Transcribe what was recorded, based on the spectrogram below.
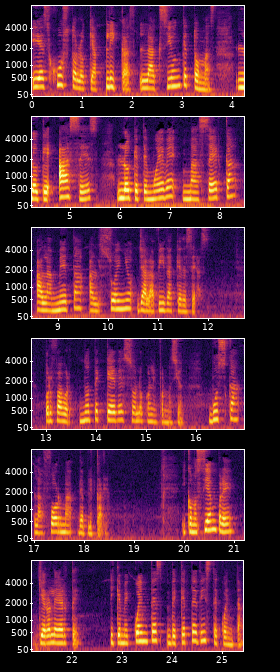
Y es justo lo que aplicas, la acción que tomas, lo que haces, lo que te mueve más cerca a la meta, al sueño y a la vida que deseas. Por favor, no te quedes solo con la información. Busca la forma de aplicarlo. Y como siempre, quiero leerte y que me cuentes de qué te diste cuenta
